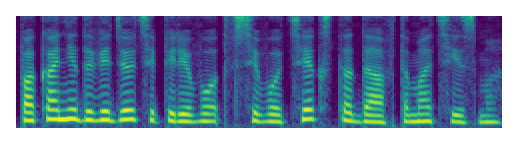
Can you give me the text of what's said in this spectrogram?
пока не доведете перевод всего текста до автоматизма.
